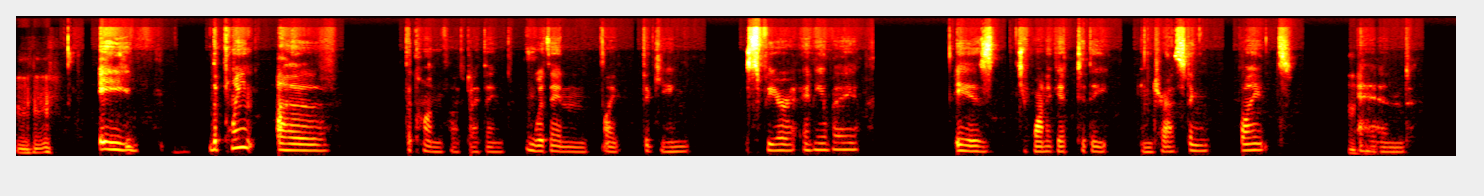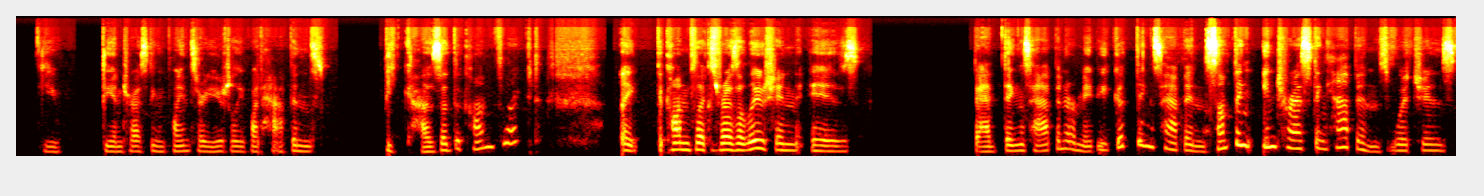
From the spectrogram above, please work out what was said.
hmm a the point of the conflict i think within like the game sphere anyway is you want to get to the interesting points Mhm. and you the interesting points are usually what happens because of the conflict. Like the conflict's resolution is bad things happen or maybe good things happen. Something interesting happens which is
